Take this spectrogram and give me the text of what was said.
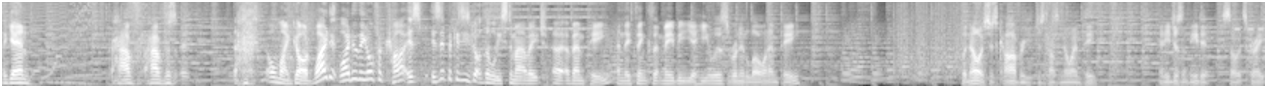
Again, have have. oh my god! Why do why do they go for Car? Is is it because he's got the least amount of H uh, of MP, and they think that maybe your healer's running low on MP? But no, it's just Carver. He just has no MP, and he doesn't need it, so it's great.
